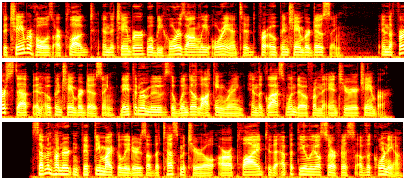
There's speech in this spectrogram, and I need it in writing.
the chamber holes are plugged and the chamber will be horizontally oriented for open chamber dosing. In the first step in open chamber dosing, Nathan removes the window locking ring and the glass window from the anterior chamber. 750 microliters of the test material are applied to the epithelial surface of the cornea.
